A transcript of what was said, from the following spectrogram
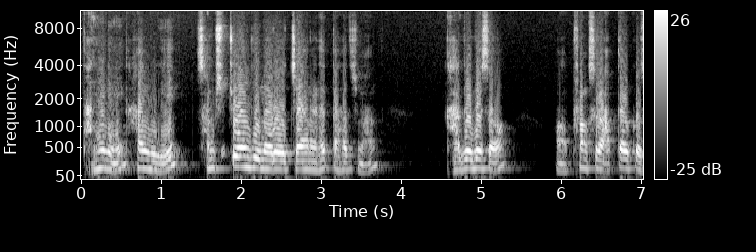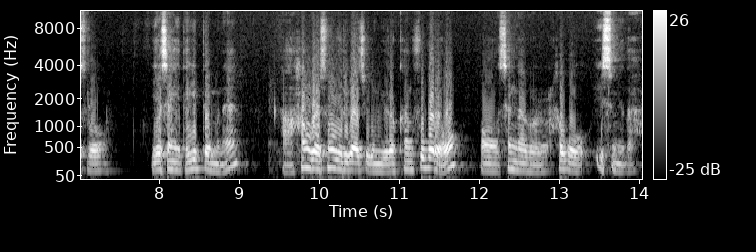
당연히 한국이 30조 원 규모로 제안을 했다 하지만 가격에서 어, 프랑스가 앞다할 것으로 예상이 되기 때문에 아, 한국에서는 우리가 지금 유력한 후보로 어, 생각을 하고 있습니다.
